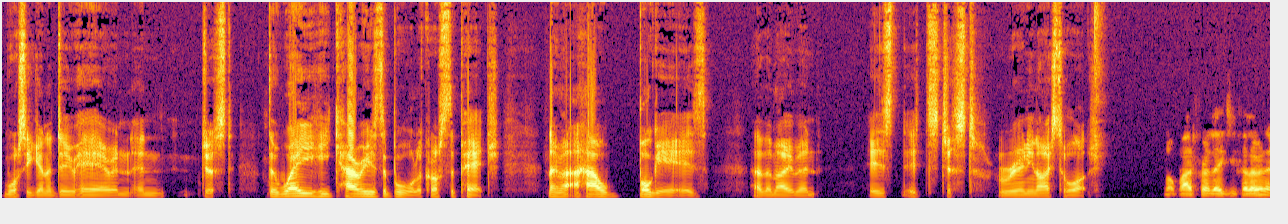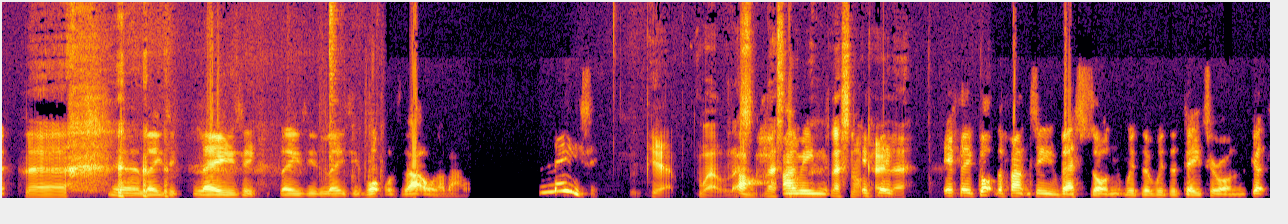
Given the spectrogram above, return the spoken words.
what's he going to do here? And and just the way he carries the ball across the pitch, no matter how boggy it is at the moment, is it's just really nice to watch. Not bad for a lazy fellow, isn't it? Yeah. yeah, lazy, lazy, lazy, lazy. What was that all about? Lazy. Yeah. Well, let's, oh, let's not, I mean, let's not go there if they've got the fancy vests on with the with the data on, get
